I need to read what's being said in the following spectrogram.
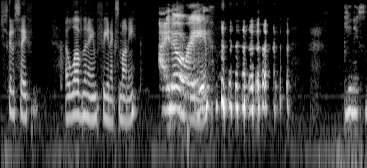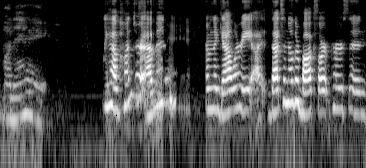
Just gonna say, I love the name Phoenix Money. I know, right? Phoenix Money. We have Hunter Evans from the gallery. I, that's another box art person.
